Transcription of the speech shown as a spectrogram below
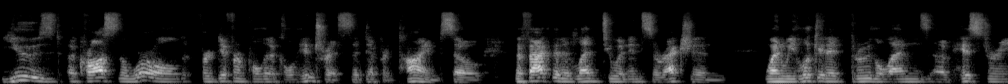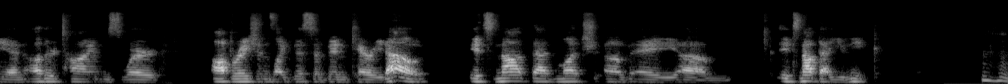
used across the world for different political interests at different times. So the fact that it led to an insurrection, when we look at it through the lens of history and other times where operations like this have been carried out, it's not that much of a, um, it's not that unique. Mm-hmm.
